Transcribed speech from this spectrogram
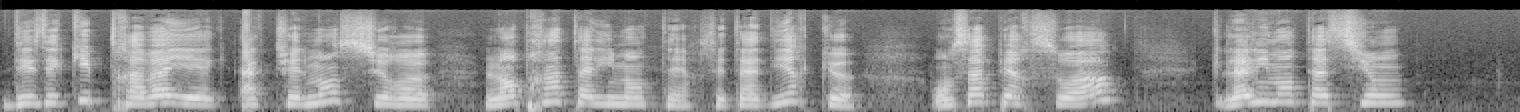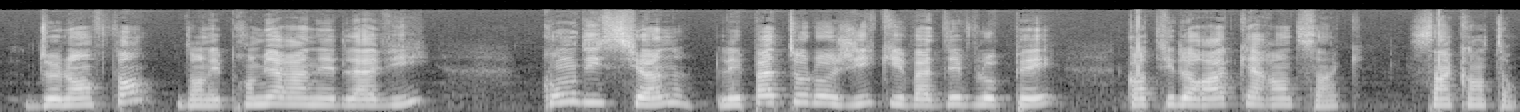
des équipes travaillent actuellement sur euh, l'empreinte alimentaire, c'est-à-dire que on s'aperçoit l'alimentation de l'enfant dans les premières années de la vie conditionne les pathologies qu'il va développer quand il aura 45, 50 ans.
